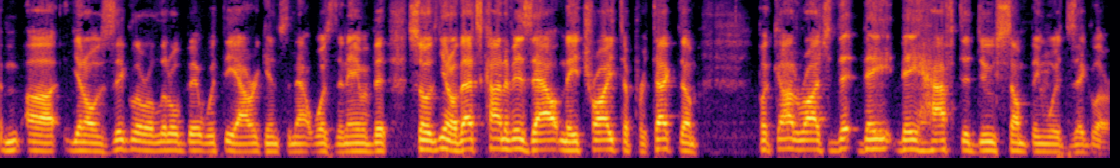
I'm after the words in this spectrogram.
um, uh, you know, Ziggler a little bit with the arrogance, and that was the name of it. So you know that's kind of his out, and they tried to protect him. But God, Raj, they, they they have to do something with Ziggler.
